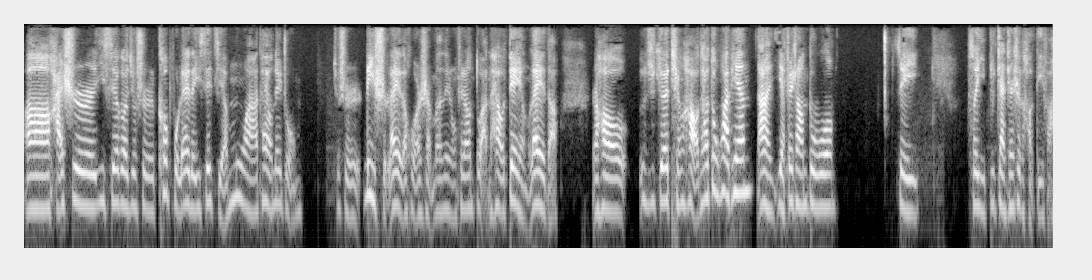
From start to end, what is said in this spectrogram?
啊，还是一些个就是科普类的一些节目啊，它有那种就是历史类的或者什么那种非常短的，还有电影类的，然后就觉得挺好。它动画片啊也非常多，所以所以 B 站真是个好地方。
